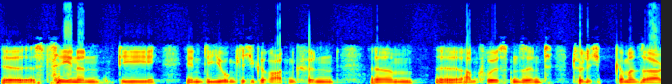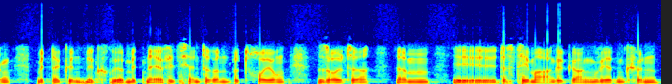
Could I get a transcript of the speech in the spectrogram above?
äh, Szenen, die in die Jugendliche geraten können, ähm, äh, am größten sind. Natürlich kann man sagen, mit einer, mit einer effizienteren Betreuung sollte ähm, äh, das Thema angegangen werden können.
